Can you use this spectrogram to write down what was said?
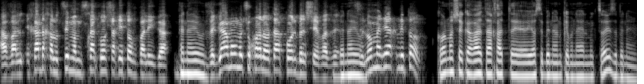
אבל אחד החלוצים במשחק ראש הכי טוב בליגה, בניון. וגם הוא משוחרר לאותה הפועל באר שבע, זה, בניון. זה לא מריח לי טוב. כל מה שקרה תחת אה, יוסי בניון כמנהל מקצועי זה בניון.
